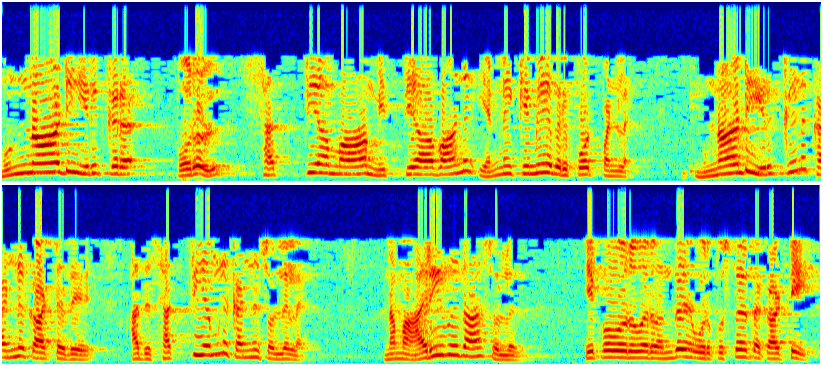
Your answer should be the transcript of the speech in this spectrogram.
முன்னாடி இருக்கிற பொருள் சத் சத்தியமா மித்யாவான்னு என்னைக்குமே அதை ரிப்போர்ட் பண்ணல. முன்னாடி இருக்குன்னு கண்ணு காட்டுது. அது சத்தியம்னு கண்ணு சொல்லல. நம்ம அறிவு தான் சொல்லுது. இப்போ ஒருவர் வந்து ஒரு புஸ்தகத்தை காட்டி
